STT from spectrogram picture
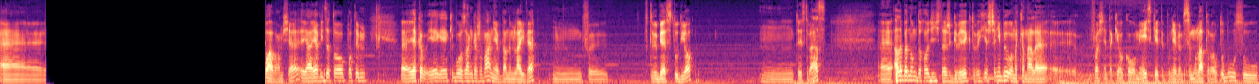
E... Bałam się. Ja, ja widzę to po tym, e, jakie było zaangażowanie w danym live'ie mm, w, w trybie studio. Mm, To jest raz. E, Ale będą dochodzić też gry, których jeszcze nie było na kanale, właśnie takie okołomiejskie, typu, nie wiem, symulator autobusu,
